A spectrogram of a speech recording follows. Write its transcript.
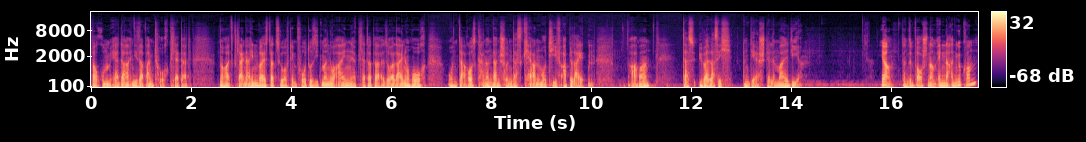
warum er da in dieser Wand hochklettert. Noch als kleiner Hinweis dazu, auf dem Foto sieht man nur einen, er klettert da also alleine hoch und daraus kann man dann schon das Kernmotiv ableiten. Aber das überlasse ich an der Stelle mal dir. Ja, dann sind wir auch schon am Ende angekommen.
